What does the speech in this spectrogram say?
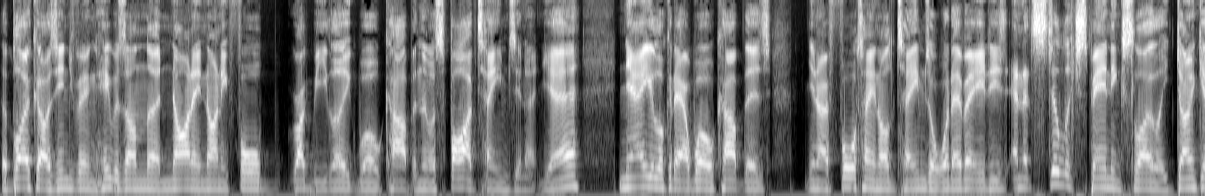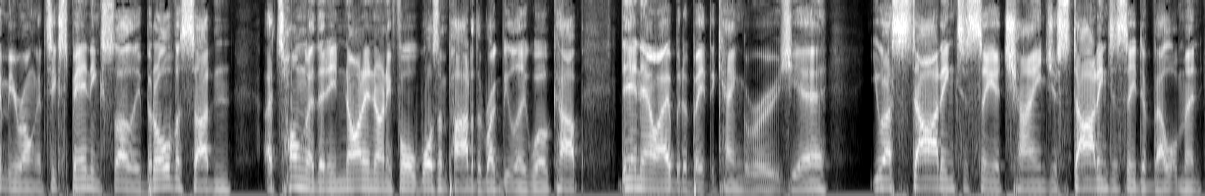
the bloke I was interviewing, he was on the 1994 Rugby League World Cup, and there was five teams in it. Yeah. Now you look at our World Cup. There's you know 14 odd teams or whatever it is, and it's still expanding slowly. Don't get me wrong, it's expanding slowly, but all of a sudden a Tonga that in 1994 wasn't part of the Rugby League World Cup, they're now able to beat the Kangaroos. Yeah. You are starting to see a change. You're starting to see development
